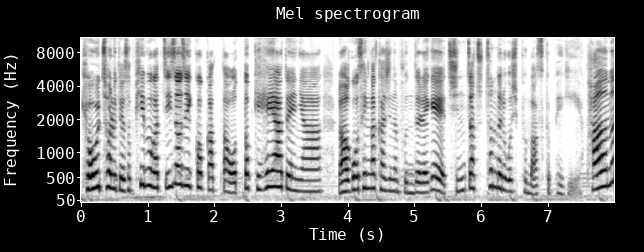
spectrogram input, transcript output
겨울철이 돼서 피부가 찢어질 것 같다, 어떻게 해야 되냐라고 생각하시는 분들에게 진짜 추천드리고 싶은 마스크팩이에요. 다음은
